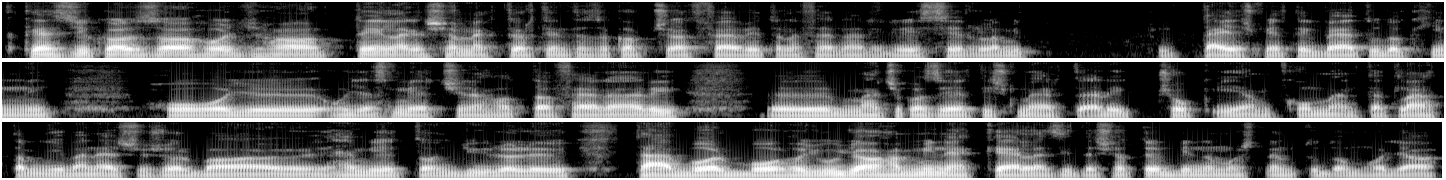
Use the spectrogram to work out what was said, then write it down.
Kezdjük azzal, hogy ha ténylegesen megtörtént ez a kapcsolat felvétel a Ferrari részéről, amit teljes mértékben el tudok hinni, hogy, hogy ezt miért csinálhatta a Ferrari, már csak azért is, mert elég sok ilyen kommentet láttam, nyilván elsősorban Hamilton gyűlölő táborból, hogy ugyan, ha minek kell ez ide, stb. Na most nem tudom, hogy a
